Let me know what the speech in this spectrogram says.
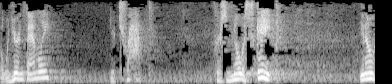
But when you're in family, you're trapped. There's no escape. You know,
